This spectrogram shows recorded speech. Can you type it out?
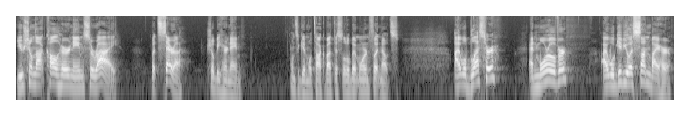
you shall not call her name Sarai, but Sarah shall be her name. Once again, we'll talk about this a little bit more in footnotes. I will bless her, and moreover, I will give you a son by her.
